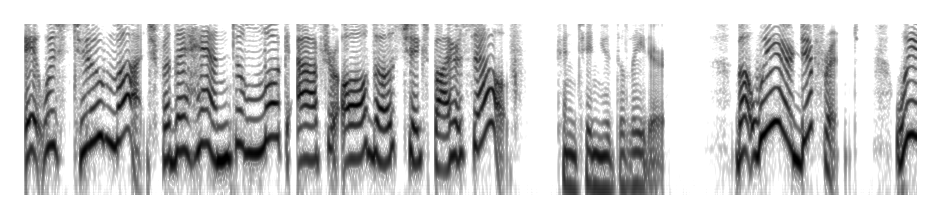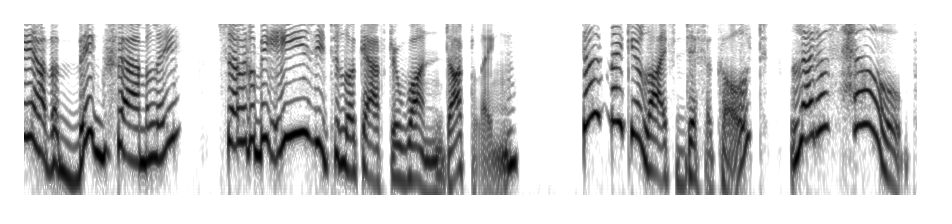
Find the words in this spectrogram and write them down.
It was too much for the hen to look after all those chicks by herself, continued the leader. But we're different. We have a big family, so it'll be easy to look after one duckling. Don't make your life difficult. Let us help.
